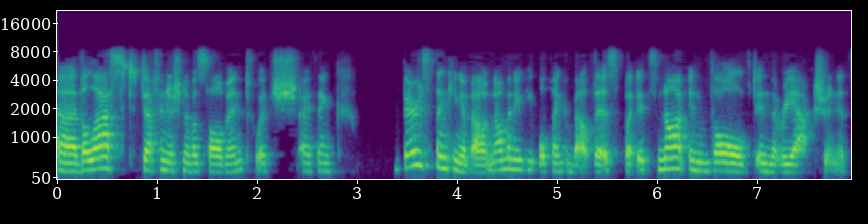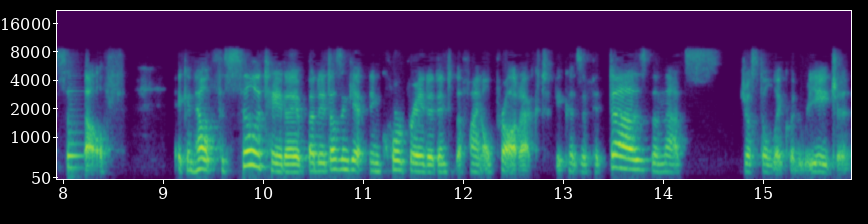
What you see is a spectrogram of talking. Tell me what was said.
Uh, the last definition of a solvent, which I think bears thinking about, not many people think about this, but it's not involved in the reaction itself. It can help facilitate it, but it doesn't get incorporated into the final product because if it does, then that's just a liquid reagent.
